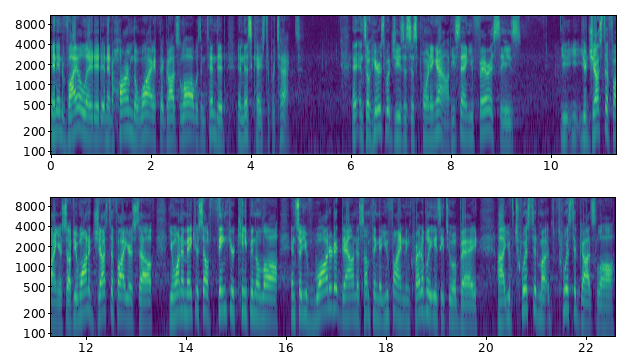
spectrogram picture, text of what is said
And it violated and it harmed the wife that God's law was intended, in this case, to protect. And, and so here's what Jesus is pointing out He's saying, You Pharisees, you, are justifying yourself. You want to justify yourself. You want to make yourself think you're keeping the law. And so you've watered it down to something that you find incredibly easy to obey. Uh, you've twisted, twisted God's law.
